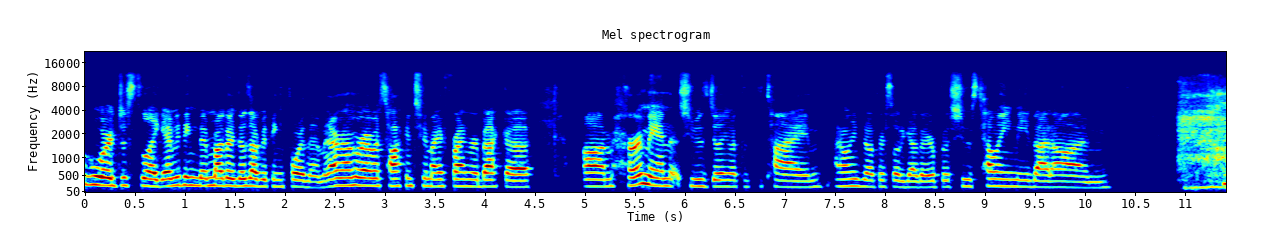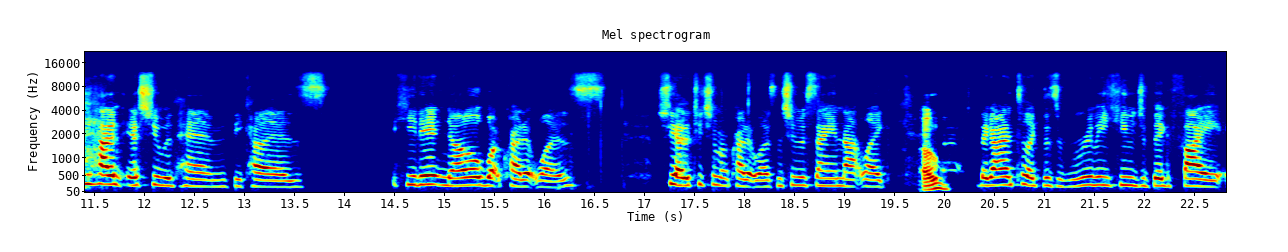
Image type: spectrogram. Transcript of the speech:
who are just like everything their mother does everything for them. And i remember i was talking to my friend rebecca um her man that she was dealing with at the time i don't even know if they're still together but she was telling me that um she had an issue with him because he didn't know what credit was. She had to teach him what credit was. And she was saying that like oh, they got into like this really huge big fight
